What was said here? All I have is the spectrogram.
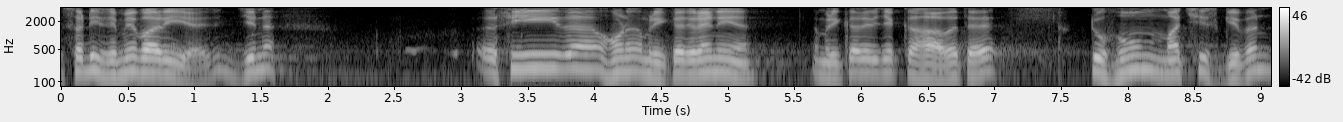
ਸਾਡੀ ਜ਼ਿੰਮੇਵਾਰੀ ਹੈ। ਜਿਨ ਅਸੀਂ ਤਾਂ ਹੁਣ ਅਮਰੀਕਾ 'ਚ ਰਹਿੰਦੇ ਆ ਅਮਰੀਕਾ ਦੇ ਵਿੱਚ ਇੱਕ ਕਹਾਵਤ ਹੈ to whom much is given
